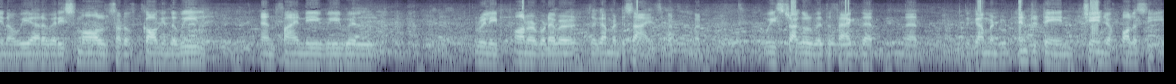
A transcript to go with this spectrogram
you know, we are a very small sort of cog in the wheel and finally we will really honor whatever the government decides. But, but we struggle with the fact that, that the government would entertain change of policy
